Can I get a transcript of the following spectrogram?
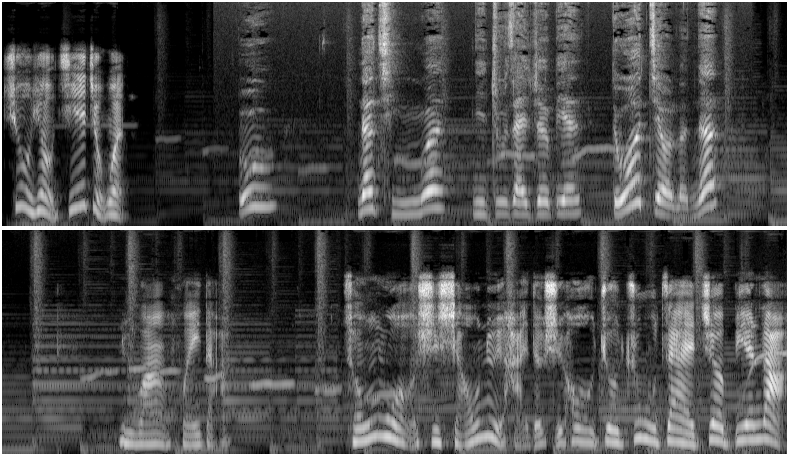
就又接着问：“哦，那请问你住在这边多久了呢？”女王回答：“从我是小女孩的时候就住在这边啦。”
